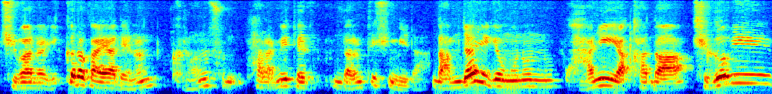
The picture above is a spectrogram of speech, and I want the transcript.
집안을 이끌어 가야 되는 그런 순- 사람이 된다는 뜻입니다. 남자의 경우는 관이 약하다, 직업이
